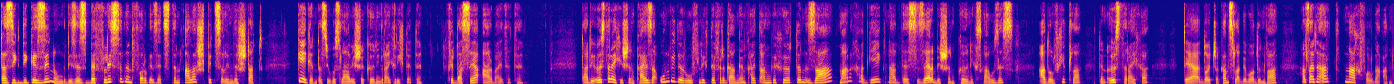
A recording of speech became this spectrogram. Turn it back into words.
dass sich die Gesinnung dieses beflissenen Vorgesetzten aller Spitzel in der Stadt gegen das jugoslawische Königreich richtete, für das er arbeitete da die österreichischen Kaiser unwiderruflich der Vergangenheit angehörten, sah mancher Gegner des serbischen Königshauses, Adolf Hitler, den Österreicher, der deutscher Kanzler geworden war, als eine Art Nachfolger an.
